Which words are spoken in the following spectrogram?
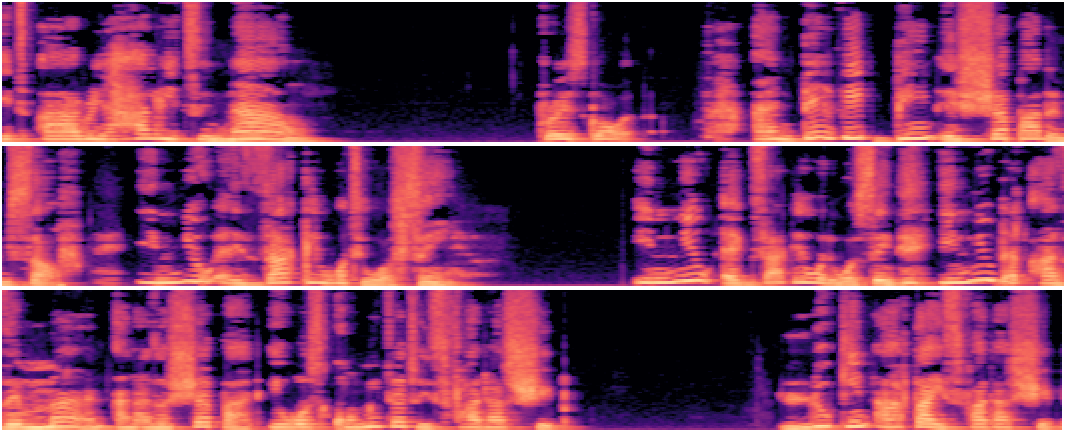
It's our reality now. Praise God. And David, being a shepherd himself, he knew exactly what he was saying. He knew exactly what he was saying. He knew that as a man and as a shepherd, he was committed to his father's sheep, looking after his father's sheep.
